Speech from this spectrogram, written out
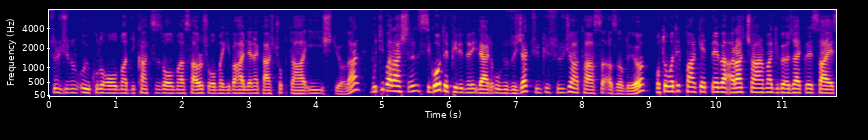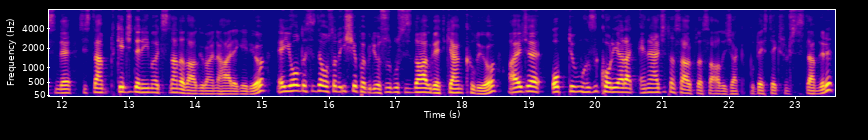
Sürücünün uykulu olma, dikkatsiz olma, sarhoş olma gibi hallerine karşı çok daha iyi işliyorlar. Bu tip araçların sigorta primleri ileride ucuzlayacak çünkü sürücü hatası azalıyor. Otomatik park etme ve araç çağırma gibi özellikleri sayesinde sistem tüketici deneyimi açısından da daha güvenli hale geliyor. E yolda siz de olsa da iş yapabiliyorsunuz. Bu sizi daha üretken kılıyor. Ayrıca optimum hızı koruyarak enerji tasarrufu da sağlayacak bu destek sürüş sistemleri.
